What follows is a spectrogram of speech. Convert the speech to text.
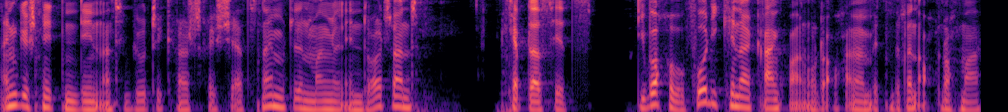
angeschnitten den Antibiotika-Arzneimittelmangel in Deutschland. Ich habe das jetzt die Woche, bevor die Kinder krank waren oder auch einmal mittendrin auch nochmal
